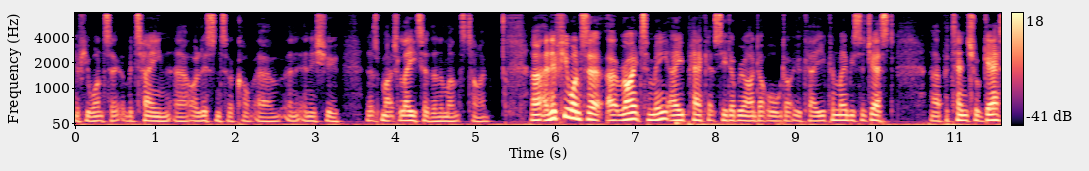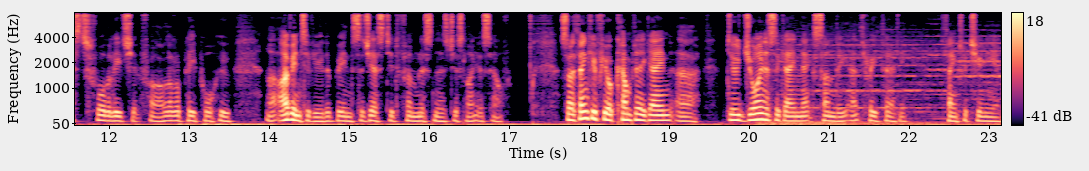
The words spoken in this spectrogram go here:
if you want to retain uh, or listen to a co- um, an, an issue that's much later than a month's time. Uh, and if you want to uh, write to me, apeck at cwr.org.uk, you can maybe suggest uh, potential guests for the Leadership File. A lot of people who uh, I've interviewed have been suggested from listeners just like yourself. So thank you for your company again. Uh, do join us again next Sunday at 3.30. Thanks for tuning in.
